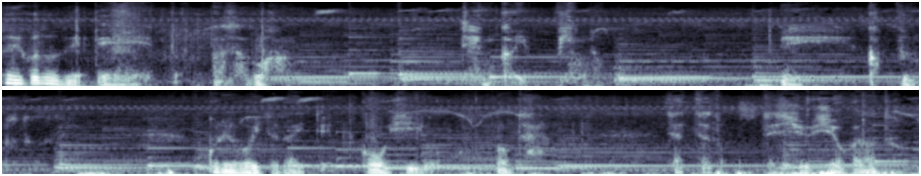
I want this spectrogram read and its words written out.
ということで、えっ、ー、と、朝ごはん、これをいただいてコーヒーを飲んだらちゃっちゃと撤収しようかなと。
